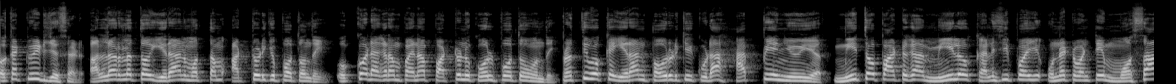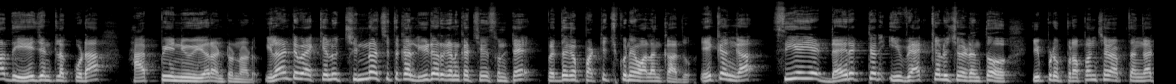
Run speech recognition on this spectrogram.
ఒక ట్వీట్ చేశాడు. అల్లర్లతో ఇరాన్ మొత్తం అట్టుడికిపోతుంది. ఒక్కో నగరం పైన పట్టును కోల్పోతూ ఉంది. ప్రతి ఒక్క ఇరాన్ పౌరుడికి కూడా హ్యాపీ న్యూ ఇయర్. మీతో పాటుగా మీలో కలిసిపోయి ఉన్నటువంటి మొసాద్ ఏజెంట్లకు కూడా హ్యాపీ న్యూ ఇయర్ అంటున్నాడు. ఇలాంటి వ్యాఖ్యలు చిన్న చితక లీడర్ గనక చేసుంటే పెద్దగా పట్టించుకునే వాళ్ళం కాదు. ఏకంగా సిఐఏ డైరెక్టర్ ఈ వ్యాఖ్యలు చేయడంతో ఇప్పుడు ప్రపంచవ్యాప్తంగా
